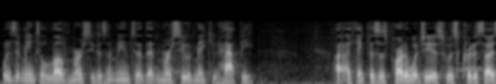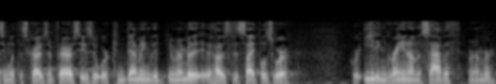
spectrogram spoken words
what does it mean to love mercy? Does it mean to, that mercy would make you happy? I, I think this is part of what Jesus was criticizing with the scribes and Pharisees that were condemning the. You remember how his disciples were were eating grain on the Sabbath? Remember?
